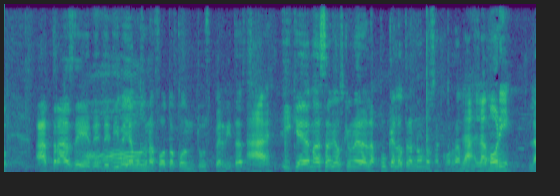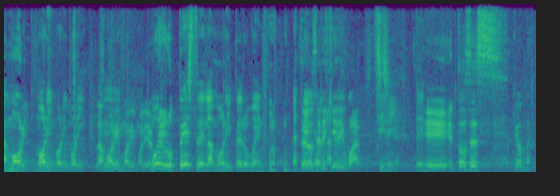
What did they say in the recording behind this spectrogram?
Atrás de, de- de ti Oh. veíamos una foto con tus perritas. Ah. Y que además sabíamos que una era la Puca, la otra no nos acordamos. La, la Mori. La Mori. Mori, Mori, Mori. La Mori, Mori, Mori, Muy rupestre la Mori, pero bueno. Pero se le quiere igual. Sí, señor. Sí. Eh, entonces, ¿qué onda?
